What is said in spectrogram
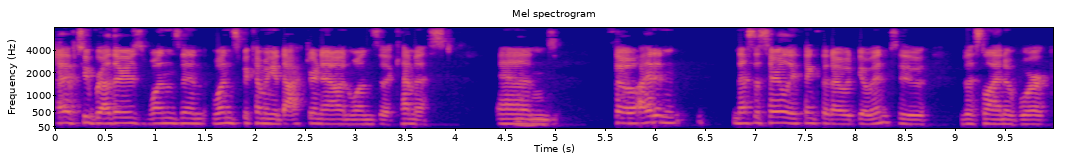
I have two brothers. One's in one's becoming a doctor now, and one's a chemist. And mm-hmm. so I didn't necessarily think that I would go into this line of work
